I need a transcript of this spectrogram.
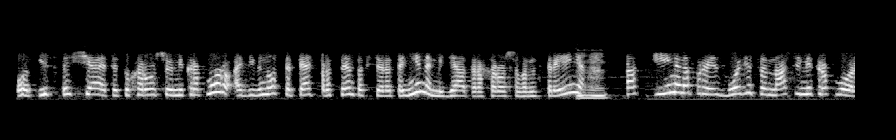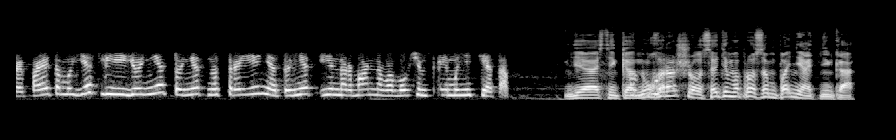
он истощает эту хорошую микрофлору, а 95% серотонина, медиатора хорошего настроения, Мгм. у нас именно производится нашей микрофлорой. Поэтому если ее нет, то нет настроения, то нет и нормального, в общем-то, иммунитета. Ясненько. Ну хорошо, с этим вопросом понятненько.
